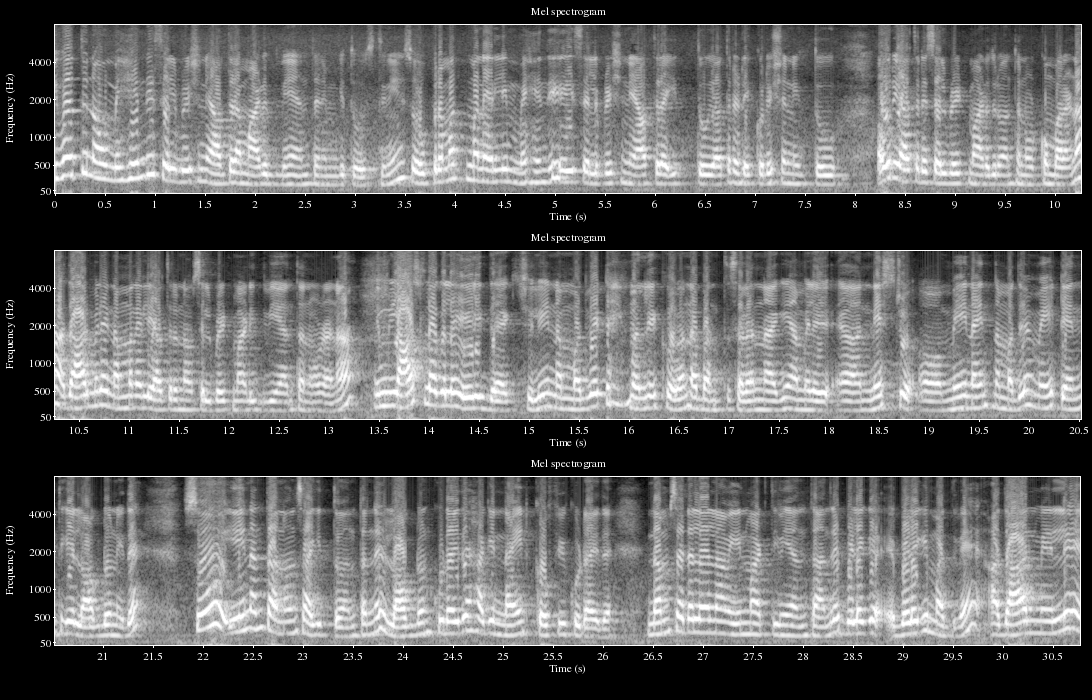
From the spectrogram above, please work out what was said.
ಇವತ್ತು ನಾವು ಮೆಹಂದಿ ಸೆಲೆಬ್ರೇಷನ್ ಯಾವ ಥರ ಮಾಡಿದ್ವಿ ಅಂತ ನಿಮಗೆ ತೋರಿಸ್ತೀನಿ. ಸೊ ಪ್ರಮತ್ ಮನೆಯಲ್ಲಿ ಮೆಹಂದಿ ಸೆಲೆಬ್ರೇಷನ್ ಯಾವ ಥರ ಇತ್ತು, ಯಾವ ಥರ ಡೆಕೋರೇಷನ್ ಇತ್ತು, ಅವ್ರು ಯಾವ ಥರ ಸೆಲೆಬ್ರೇಟ್ ಮಾಡಿದ್ರು ಅಂತ ನೋಡ್ಕೊಂಬರೋಣ ಅದಾದ್ಮೇಲೆ ನಮ್ಮ ಮನೇಲಿ ಯಾವ ಥರ ನಾವು ಸೆಲೆಬ್ರೇಟ್ ಮಾಡಿದ್ವಿ ಅಂತ ನೋಡೋಣ. ನಿಮ್ಗೆ ಲಾಸ್ಟ್ ಲಾಗಲ್ಲ ಹೇಳಿದ್ದೆ ಆ್ಯಕ್ಚುಲಿ ನಮ್ಮ ಮದುವೆ ಟೈಮಲ್ಲಿ ಕೊರೋನಾ ಬಂತು ಸಡನ್ ಆಗಿ. ಆಮೇಲೆ ನೆಕ್ಸ್ಟ್ ಮೇ ನೈನ್ತ್ ನಮ್ಮ ಮದುವೆ ಮೇ ಟೆಂತ್ಗೆ ಲಾಕ್ಡೌನ್ ಇದೆ. ಸೊ ಏನಂತ ಅನೌನ್ಸ್ ಆಗಿತ್ತು ಅಂತಂದ್ರೆ ಲಾಕ್ಡೌನ್ ಕೂಡ ಇದೆ, ಹಾಗೆ ನೈಟ್ ಕರ್ಫ್ಯೂ ಕೂಡ ಇದೆ. ನಮ್ಮ ಸೈಡಲ್ಲ ನಾವು ಏನು ಮಾಡ್ತೀವಿ ಅಂತ ಅಂದರೆ ಬೆಳಗ್ಗೆ ಬೆಳಗ್ಗೆ ಮದುವೆ. ಅದಾದ್ಮೇಲೆ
